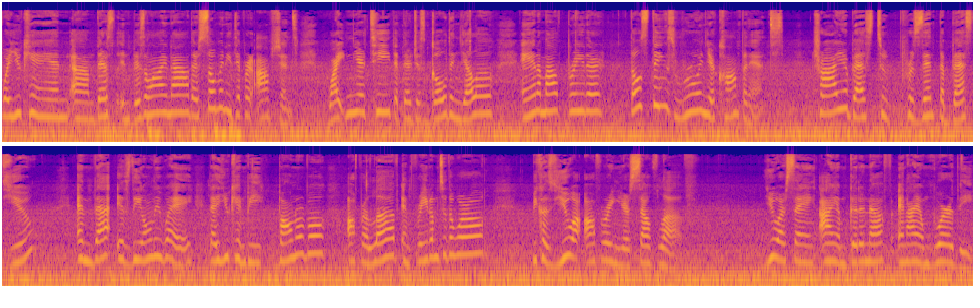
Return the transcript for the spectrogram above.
where you can. Um, there's Invisalign now. There's so many different options. Whiten your teeth if they're just golden yellow, and a mouth breather. Those things ruin your confidence. Try your best to present the best you, and that is the only way that you can be vulnerable, offer love and freedom to the world because you are offering yourself love. You are saying, I am good enough and I am worthy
